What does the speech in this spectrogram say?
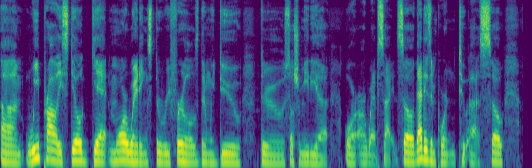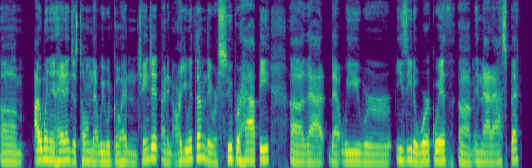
Um, we probably still get more weddings through referrals than we do through social media or our website. So that is important to us. So um, I went ahead and just told them that we would go ahead and change it. I didn't argue with them. They were super happy uh, that that we were easy to work with um, in that aspect,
